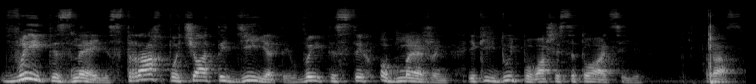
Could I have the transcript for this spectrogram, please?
Вийти з неї, страх почати діяти, вийти з тих обмежень, які йдуть по вашій ситуації. Раз.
